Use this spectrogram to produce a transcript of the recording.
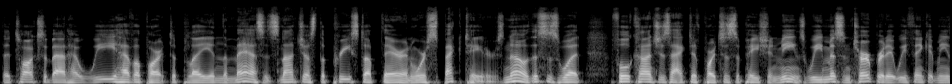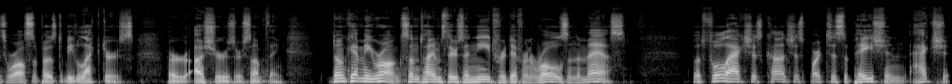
that talks about how we have a part to play in the Mass. It's not just the priest up there and we're spectators. No, this is what full conscious active participation means. We misinterpret it. We think it means we're all supposed to be lectors or ushers or something. Don't get me wrong, sometimes there's a need for different roles in the Mass. But full active conscious participation, action,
